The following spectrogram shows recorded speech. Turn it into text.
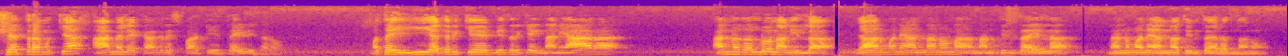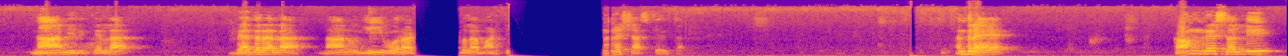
ಕ್ಷೇತ್ರ ಮುಖ್ಯ, ಆಮೇಲೆ ಕಾಂಗ್ರೆಸ್ ಪಾರ್ಟಿ ಅಂತ ಹೇಳಿದ್ದಾರೆ ಅವರು. ಮತ್ತೆ ಈ ಹೆದರಿಕೆ, ಬೆದರಿಕೆ, ನಾನು ಯಾರ ಅನ್ನದಲ್ಲೂ ನಾನು ಇಲ್ಲ. ಯಾರ ಮನೆ ಅನ್ನನೂ ನಾನು ತಿಂತಾ ಇಲ್ಲ. ನನ್ನ ಮನೆ ಅನ್ನ ತಿಂತಾ ಇರೋದು ನಾನು. ನಾನು ಇದಕ್ಕೆಲ್ಲ ಬೆದರಲ್ಲ. ನಾನು ಈ ಹೋರಾಟ ಮಾಡ್ತೀನಿ. ಅಂದ್ರೆ ಶಾಸಕ ಹೇಳ್ತಾರೆ. ಅಂದ್ರೆ ಕಾಂಗ್ರೆಸ್ ಅಲ್ಲಿ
